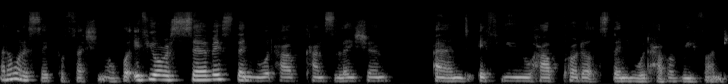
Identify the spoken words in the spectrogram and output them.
i don't want to say professional but if you're a service then you would have cancellation. And if you have products then you would have a refund.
